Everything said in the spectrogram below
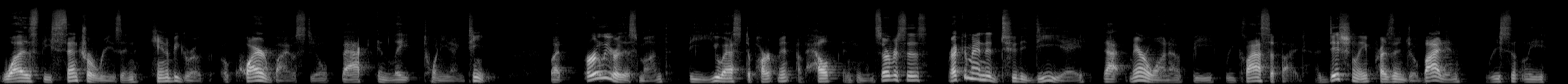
was the central reason Canopy Growth acquired BioSteel back in late 2019. But earlier this month, the US Department of Health and Human Services recommended to the DEA that marijuana be reclassified. Additionally, President Joe Biden recently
